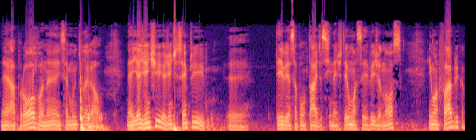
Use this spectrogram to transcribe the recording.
né, à prova, né? Isso é muito legal. Né? E a gente, a gente sempre é, teve essa vontade, assim, né, de ter uma cerveja nossa em uma fábrica.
